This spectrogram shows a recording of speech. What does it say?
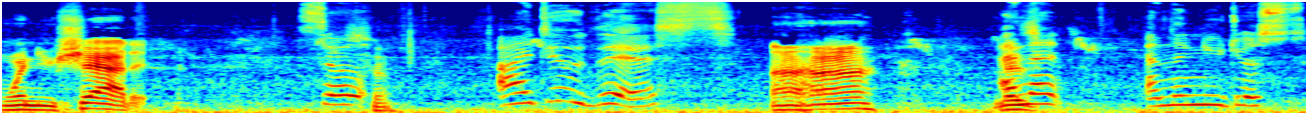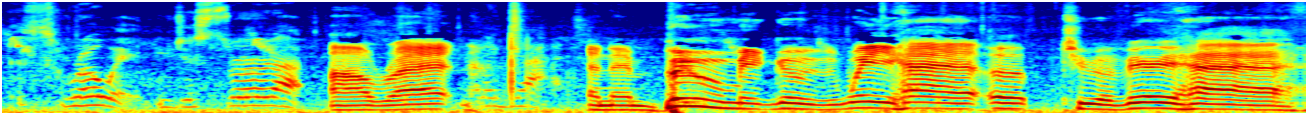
when you shot it? So, So- I do this, Uh huh. and then and then you just throw it. You just throw it up All right. like that. And then boom, it goes way high up to a very high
